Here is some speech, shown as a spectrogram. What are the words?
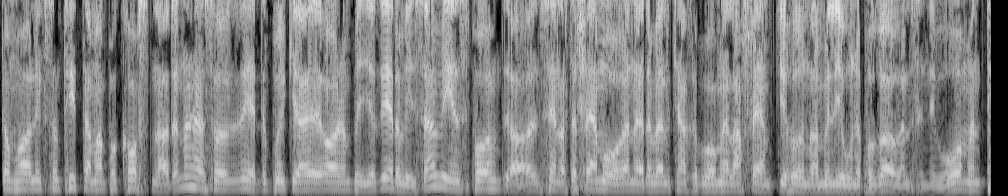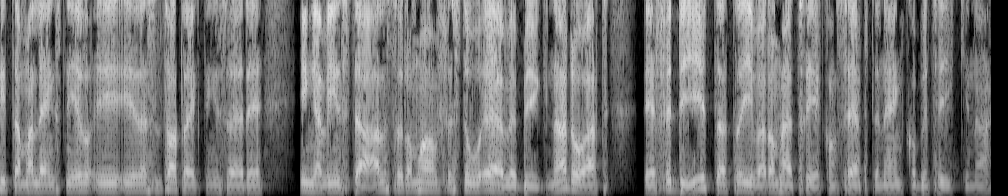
de har liksom, tittar man på kostnaderna här så red, brukar R&B redovisa en vinst på, ja, senaste fem åren är det väl kanske på mellan 50 och 100 miljoner på rörelsenivå. Men tittar man längst ner i, i resultaträkningen så är det inga vinster alls. Och de har en för stor överbyggnad då att det är för dyrt att driva de här tre koncepten, NK-butikerna,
